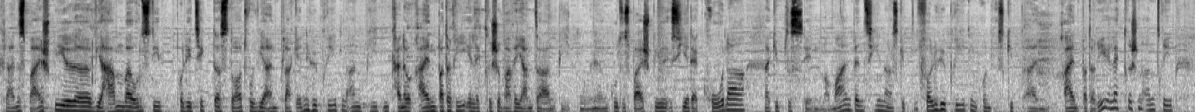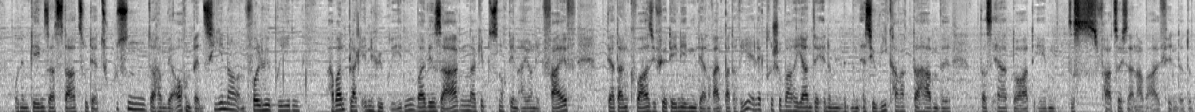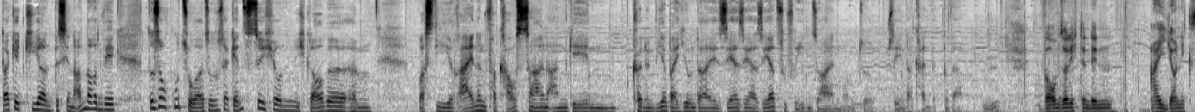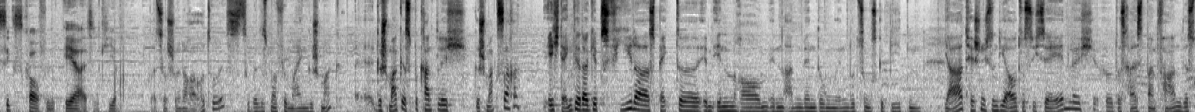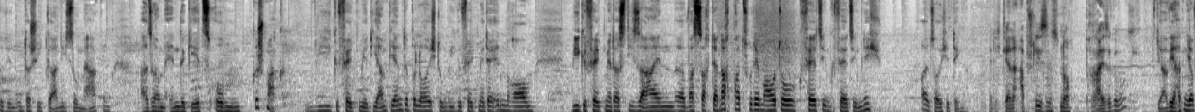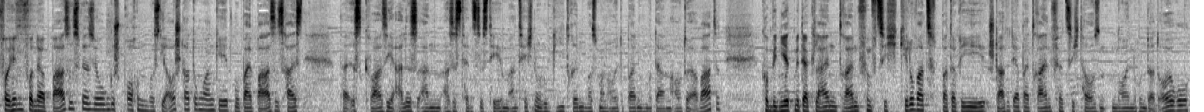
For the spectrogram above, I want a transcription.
Kleines Beispiel, wir haben bei uns die Politik, dass dort, wo wir einen Plug-in-Hybriden anbieten, keine rein batterieelektrische Variante anbieten. Ein gutes Beispiel ist hier der Kona. Da gibt es den normalen Benziner, es gibt einen Vollhybriden und es gibt einen rein batterieelektrischen Antrieb. Und im Gegensatz dazu der Tucson, da haben wir auch einen Benziner, einen Vollhybriden, aber einen Plug-in-Hybriden, weil wir sagen, da gibt es noch den Ionic 5, der dann quasi für denjenigen, der eine rein batterieelektrische Variante in einem, mit einem SUV-Charakter haben will, dass er dort eben das Fahrzeug seiner Wahl findet. Und da geht Kia ein bisschen anderen Weg. Das ist auch gut so. Also das ergänzt sich und ich glaube, ähm, was die reinen Verkaufszahlen angehen, können wir bei Hyundai sehr, sehr, sehr zufrieden sein und äh, sehen da keinen Wettbewerb. Mhm. Warum soll ich denn den Ionic 6 kaufen, eher als ein Kia? Weil es ein schönere Auto ist, zumindest mal für meinen Geschmack. Äh, Geschmack ist bekanntlich Geschmackssache. Ich denke, da gibt es viele Aspekte im Innenraum, in Anwendungen, in Nutzungsgebieten. Ja, technisch sind die Autos sich sehr ähnlich. Das heißt, beim Fahren wirst du den Unterschied gar nicht so merken. Also am Ende geht es um Geschmack. Wie gefällt mir die Ambientebeleuchtung? Wie gefällt mir der Innenraum? Wie gefällt mir das Design? Äh, was sagt der Nachbar zu dem Auto? Gefällt es ihm, gefällt es ihm nicht? All solche Dinge. Hätte ich gerne abschließend noch Preise gewusst. Ja, wir hatten ja vorhin von der Basisversion gesprochen, was die Ausstattung angeht, wobei Basis heißt, da ist quasi alles an Assistenzsystemen, an Technologie drin, was man heute bei einem modernen Auto erwartet. Kombiniert mit der kleinen 53 Kilowatt Batterie startet er bei 43.900 Euro.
